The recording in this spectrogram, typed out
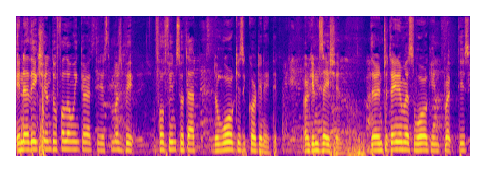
In addition, the following characteristics must be fulfilled so that the work is a coordinated. Organization. The entertainer must work in practice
